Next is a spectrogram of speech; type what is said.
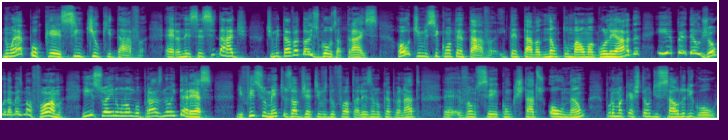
não é porque sentiu que dava, era necessidade. O time estava dois gols atrás. Ou o time se contentava e tentava não tomar uma goleada e ia perder o jogo da mesma forma. Isso aí, no longo prazo, não interessa. Dificilmente os objetivos do Fortaleza no campeonato eh, vão ser conquistados ou não por uma questão de saldo de gol.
